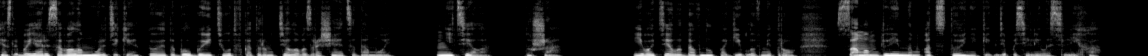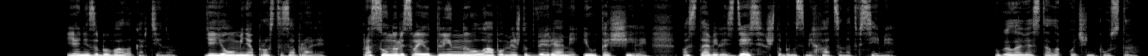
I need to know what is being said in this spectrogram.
Если бы я рисовала мультики, то это был бы этюд, в котором тело возвращается домой. Не тело, душа. Его тело давно погибло в метро, в самом длинном отстойнике, где поселилась лиха. Я не забывала картину. Ее у меня просто забрали. Просунули свою длинную лапу между дверями и утащили. Поставили здесь, чтобы насмехаться над всеми. В голове стало очень пусто.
